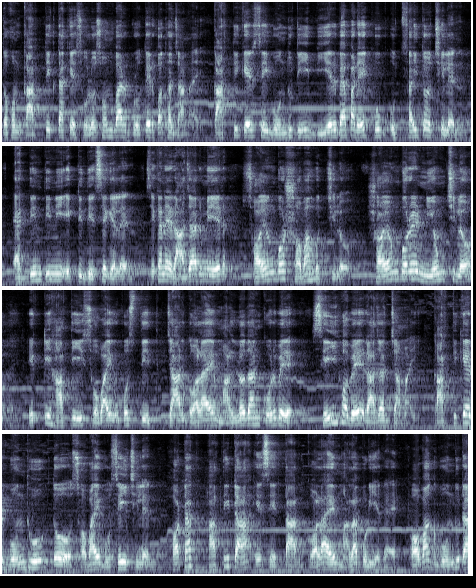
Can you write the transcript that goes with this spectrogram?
তখন কার্তিক তাকে ষোলো সোমবার ব্রতের কথা জানায়। কার্তিকের সেই বন্ধুটি বিয়ের ব্যাপারে খুব উৎসাহিত ছিলেন। একদিন তিনি একটি দেশে গেলেন, সেখানে রাজার মেয়ের স্বয়ংবর সভা হচ্ছিল। স্বয়ংবরের নিয়ম ছিল, একটি হাতি সবাই উপস্থিত, যার গলায় মাল্যদান করবে, সেই হবে রাজার জামাই। কার্তিকের বন্ধু তো সবাই বসেই ছিলেন। হঠাৎ হাতিটা এসে তার গলায় মালা পরিয়ে দেয়। অবাক বন্ধুটা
